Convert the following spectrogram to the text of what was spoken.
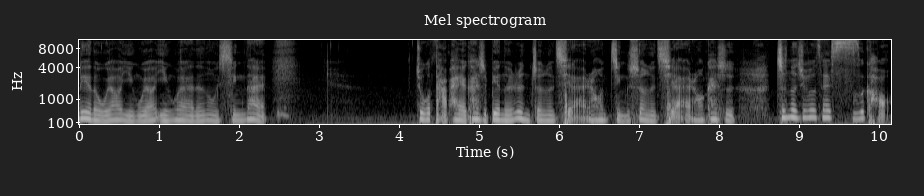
烈的我要赢，我要赢回来的那种心态。就我打牌也开始变得认真了起来，然后谨慎了起来，然后开始真的就是在思考。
